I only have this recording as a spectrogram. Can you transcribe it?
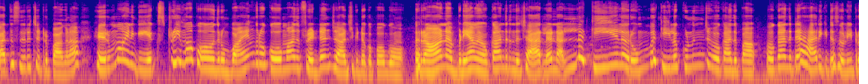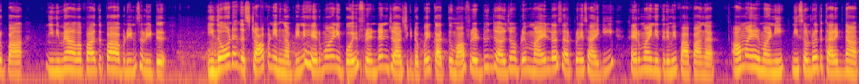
பார்த்து சிரிச்சிட்டு இருப்பாங்களா? ஹெர்மோ எனக்கு எக்ஸ்ட்ரீமாக கோவம் வந்துடும் பயங்கர கோவமாக அது ஃப்ரெட் அண்ட் ஜார்ஜ் கிட்ட போகும். ரான் அப்படியே அவன் உட்காந்துருந்த சேரில் நல்லா கீழே ரொம்ப கீழே குனிஞ்சு உட்காந்துப்பான் உட்காந்துட்டு ஹாரி கிட்ட சொல்லிட்டு இருப்பான். இனிமே அவள் பார்த்துப்பா அப்படின்னு சொல்லிட்டு. இதோட இதை ஸ்டாப் பண்ணிடுங்க அப்படின்னு ஹெர்மாயினி போய் ஃப்ரெட் அண்ட் ஜார்ஜ் கிட்ட போய் கத்துமா. ஃப்ரெட்டும் ஜார்ஜும் அப்படியே மைல்டாக சர்ப்ரைஸ் ஆகி ஹெர்மாயினி திரும்பி பார்ப்பாங்க. ஆமாம் ஹெர்மாயினி நீ சொல்கிறது கரெக்ட் தான்.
